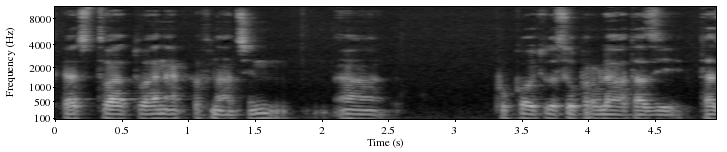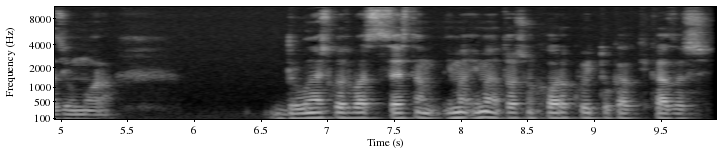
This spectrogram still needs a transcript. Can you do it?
Така че това, това е някакъв начин, а, по който да се управлява тази, тази умора. Друго нещо, което обаче се сещам, има, има точно хора, които, както ти казваш,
